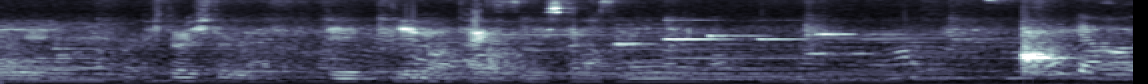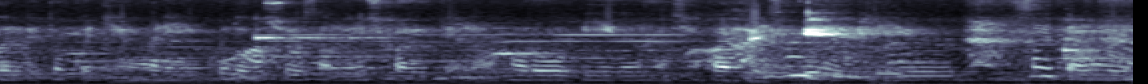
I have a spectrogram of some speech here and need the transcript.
で一人一人がやってっていうのは大切にしてますね今でも。そういった部分で特にやはり工藤周さんのエシカルっていうのはハロービーガンな社会的っていう、はいそういった思いもい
